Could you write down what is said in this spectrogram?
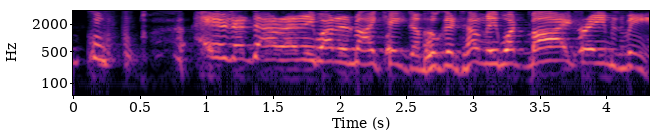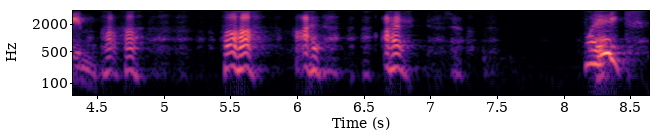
isn't there anyone in my kingdom who can tell me what my dreams mean? I, I. Wait.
